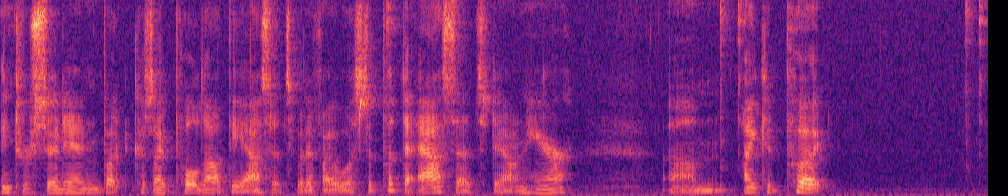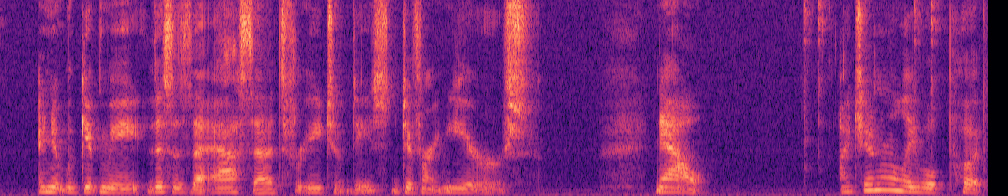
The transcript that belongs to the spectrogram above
interested in, but because I pulled out the assets. But if I was to put the assets down here, um, I could put, and it would give me, this is the assets for each of these different years. Now, I generally will put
